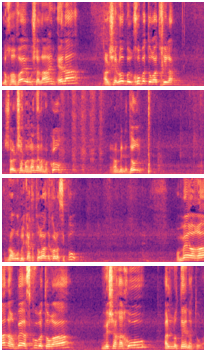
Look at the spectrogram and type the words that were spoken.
לא חרבה ירושלים, אלא על שלא ברכו בתורה תחילה. שואל שם הר"ן על המקום, הר"ן בנדורים. הם לא אמרו ברכת התורה, זה כל הסיפור. אומר הר"ן, הרבה עסקו בתורה ושכחו על נותן התורה.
